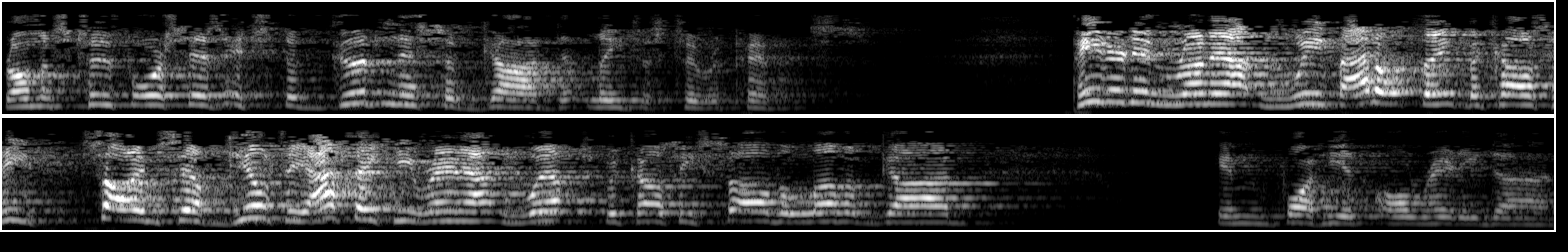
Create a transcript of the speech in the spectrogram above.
Romans 2 4 says it's the goodness of God that leads us to repentance. Peter didn't run out and weep, I don't think, because he saw himself guilty. I think he ran out and wept because he saw the love of God in what he had already done.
